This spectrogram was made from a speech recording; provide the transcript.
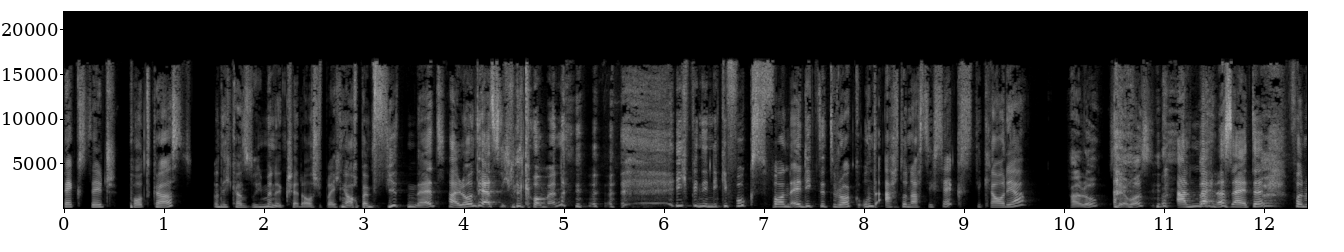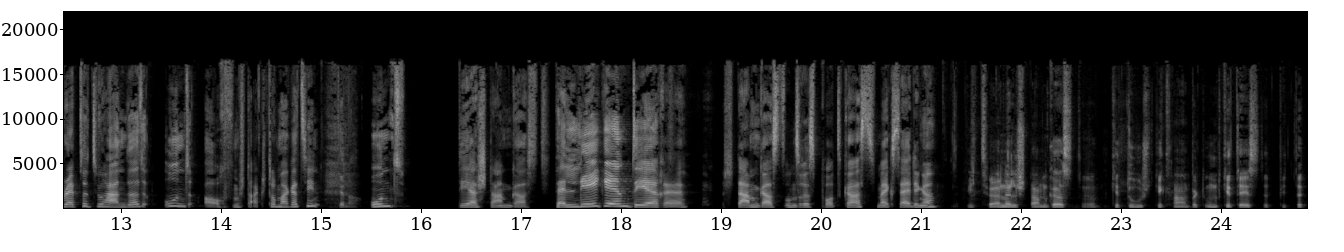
Backstage Podcast. Und ich kann es noch immer nicht gescheit aussprechen, auch beim vierten nicht. Hallo und herzlich willkommen. Ich bin die Niki Fuchs von Addicted Rock und 886, die Claudia. Hallo, servus. An meiner Seite von Raptor 200 und auch vom Starkstrom Magazin. genau. Und der Stammgast, der legendäre Stammgast unseres Podcasts, Mike Seidinger. Eternal Stammgast, ja, geduscht, gekampelt und getestet, bitte.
